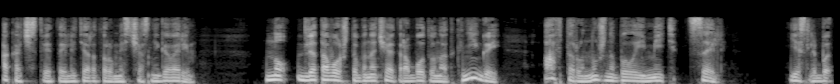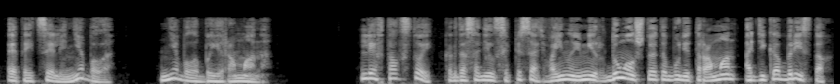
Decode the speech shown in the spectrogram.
О качестве этой литературы мы сейчас не говорим. Но для того, чтобы начать работу над книгой, автору нужно было иметь цель. Если бы этой цели не было, не было бы и романа. Лев Толстой, когда садился писать «Войну и мир», думал, что это будет роман о декабристах,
